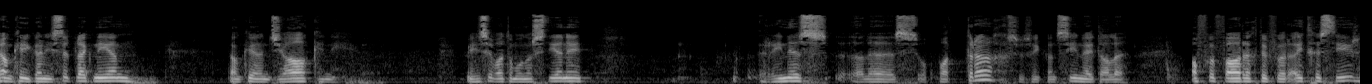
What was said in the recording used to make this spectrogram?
Dankie, kan jy sitplek neem? Dankie aan Jacques en die mense wat hom ondersteun het. Rinus, hulle is op pad terug, soos jy kan sien, het hulle afgevaardigde vooruitgestuur.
